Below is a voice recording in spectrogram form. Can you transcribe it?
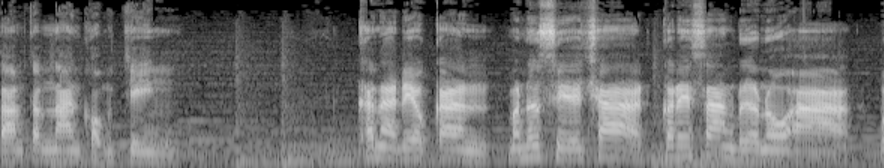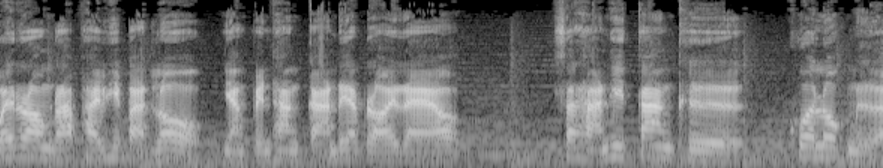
ตามตำนานของจริง ขณะเดียวกันมนุษยชาติก็ได้สร้างเรือโนอาไว้รองรับภัยพิบัติโลกอย่างเป็นทางการเรียบร้อยแล้ว สถานที่ตั้งคือขั้วโลกเหนือ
